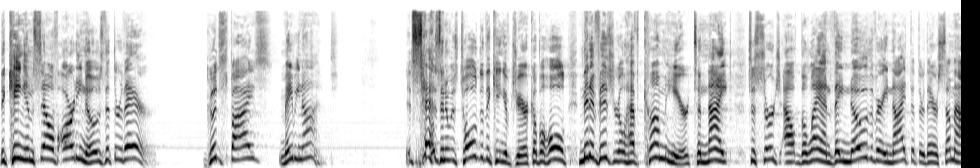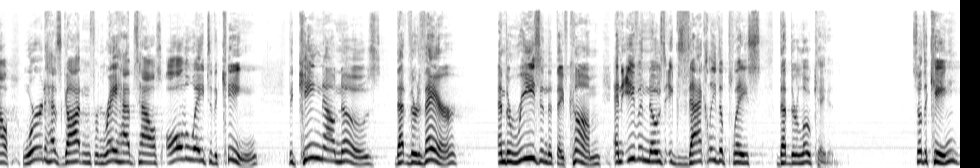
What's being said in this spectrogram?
the king himself already knows that they're there. Good spies? Maybe not. It says, and it was told to the king of Jericho, Behold, men of Israel have come here tonight to search out the land. They know the very night that they're there. Somehow, word has gotten from Rahab's house all the way to the king. The king now knows that they're there and the reason that they've come, and even knows exactly the place that they're located. So the king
